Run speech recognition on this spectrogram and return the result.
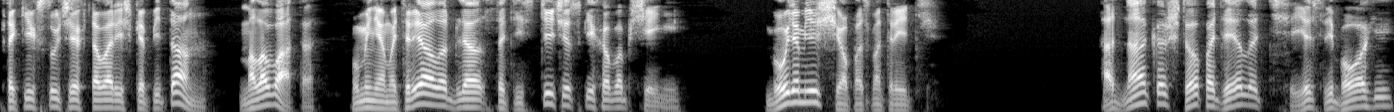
в таких случаях товарищ капитан, маловато у меня материала для статистических обобщений. Будем еще посмотреть. Однако, что поделать, если боги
